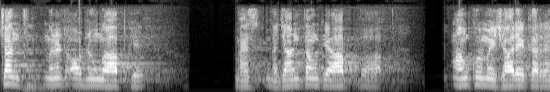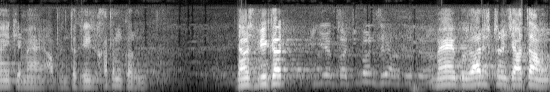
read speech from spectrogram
चंद मिनट और लूँगा आपके। मैं मैं जानता हूँ कि आप आँखों में इशारे कर रहे हैं कि मैं अपनी तकरीर खत्म करूँ। जनाब स्पीकर ये बचपन से आते मैं गुजारिश करना चाहता हूँ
